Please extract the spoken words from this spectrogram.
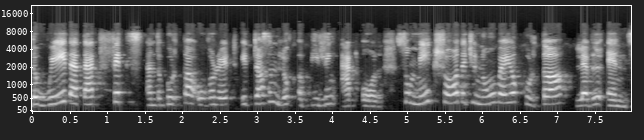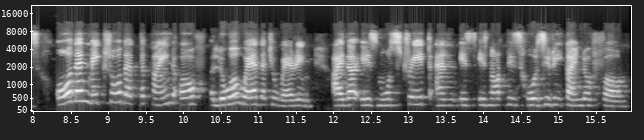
the way that that fits and the kurta over it it doesn't look appealing at all. So make sure that you know where your kurta level ends or then make sure that the kind of lower wear that you're wearing either is more straight and is is not this hosiery kind of um,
